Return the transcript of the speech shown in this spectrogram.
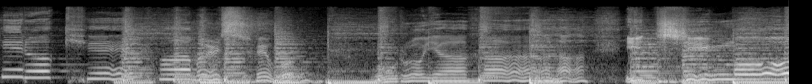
이렇게 밤을 새워 울어야 하나 잊지 못할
